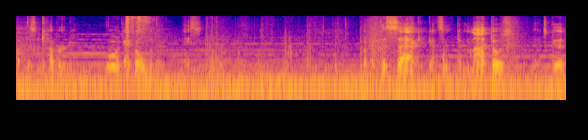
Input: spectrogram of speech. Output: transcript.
But this cupboard. Oh, I got gold in there. Nice. What about this sack? Got some tomatoes. That's good.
